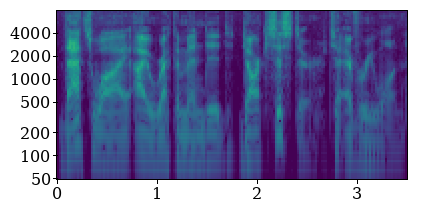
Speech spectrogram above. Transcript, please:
That's why I recommended Dark Sister to everyone.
